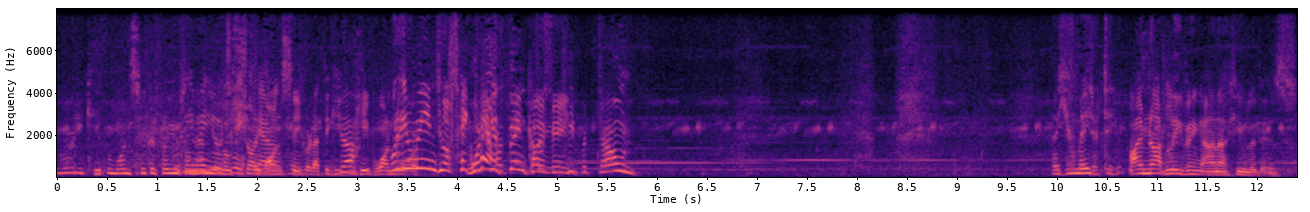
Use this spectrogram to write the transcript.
I'm already keeping one secret for you What do till you then, mean you you'll little take shite. care One of him? secret, I think you Yeah. can keep one What do more. you mean you'll take What do care you of think I Just mean? keep it down. Now, you made a deal. I'm not leaving Anna Hewlett is.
